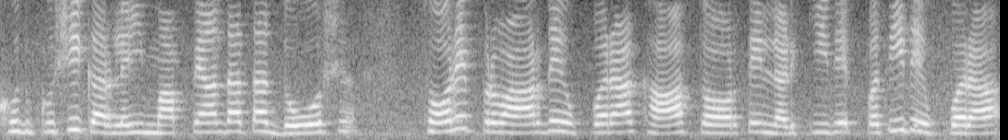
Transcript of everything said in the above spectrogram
ਖੁਦਕੁਸ਼ੀ ਕਰ ਲਈ। ਮਾਪਿਆਂ ਦਾ ਤਾਂ ਦੋਸ਼ ਸਹੁਰੇ ਪਰਿਵਾਰ ਦੇ ਉੱਪਰ ਆ, ਖਾਸ ਤੌਰ ਤੇ ਲੜਕੀ ਦੇ ਪਤੀ ਦੇ ਉੱਪਰ ਆ।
